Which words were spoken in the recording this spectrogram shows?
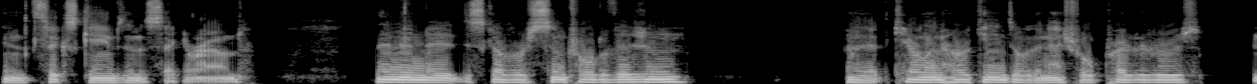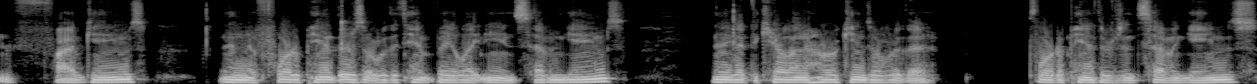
in six games in the second round. Then in the Discover Central Division, uh, got Carolina Hurricanes over the Nashville Predators in five games. Then the Florida Panthers over the Tampa Bay Lightning in seven games. Then I got the Carolina Hurricanes over the Florida Panthers in seven games.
